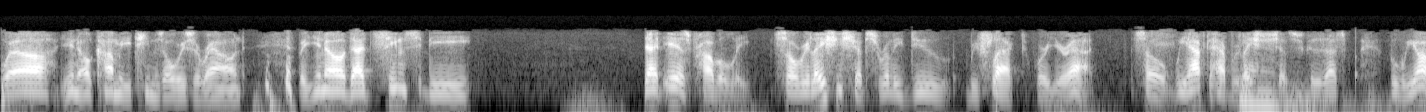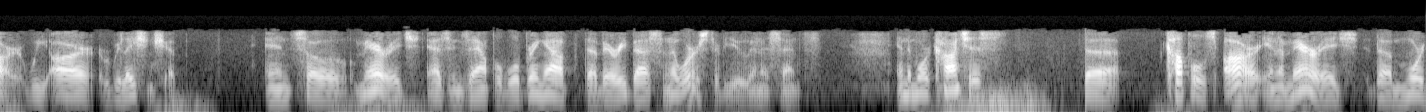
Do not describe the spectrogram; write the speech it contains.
well, you know, comedy team is always around, but you know that seems to be that is probably so. Relationships really do reflect where you're at. So we have to have relationships because that's who we are. We are a relationship. And so, marriage, as an example, will bring out the very best and the worst of you, in a sense. And the more conscious the couples are in a marriage, the more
